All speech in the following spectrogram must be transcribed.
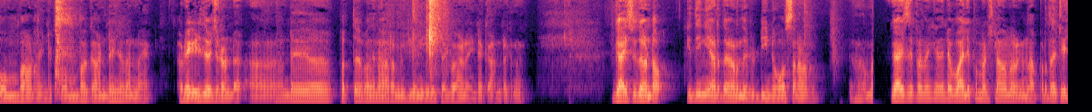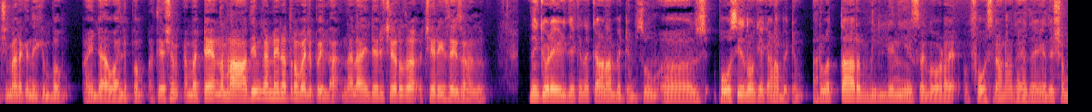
കൊമ്പാണ്. അതിന്റെ കൊമ്പ് കണ്ടു കഴിഞ്ഞാൽ തന്നെ അവിടെ എഴുതി വെച്ചിട്ടുണ്ട്. അതിന്റെ പത്ത് പതിനാറ് മില്യൺ ഇയേഴ്സ് ഒക്കെ ആണ് അതിന്റെ കണ്ടിരിക്കുന്നത് ഗൈസ് ഇത് ഉണ്ടോ ഇത് ഇനി അടുത്ത് കാണുന്ന ഒരു ഡിനോസറാണ് ഗൈസ് ഇപ്പം നിങ്ങൾക്ക് ഇതിന്റെ വലിപ്പം മനസ്സിലാവുമെന്ന് പറയുന്നത് അപ്പുറത്തെ ചേച്ചിമാരൊക്കെ നിൽക്കുമ്പം അതിന്റെ ആ വലിപ്പം അത്യാവശ്യം മറ്റേ നമ്മൾ ആദ്യം കണ്ടതിന് അത്ര വലിപ്പമില്ല. എന്നാൽ അതിന്റെ ഒരു ചെറുത ചെറിയ സൈസാണിത് നിങ്ങൾക്ക് ഇവിടെ എഴുതിയേക്കുന്നത് കാണാൻ പറ്റും. സൂം പോസ് ചെയ്ത് നോക്കിയാൽ കാണാൻ പറ്റും. അറുപത്താറ് മില്യൺ ഇയേഴ്സ് അഗോടെ ഫോസിലാണ് അതായത് ഏകദേശം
